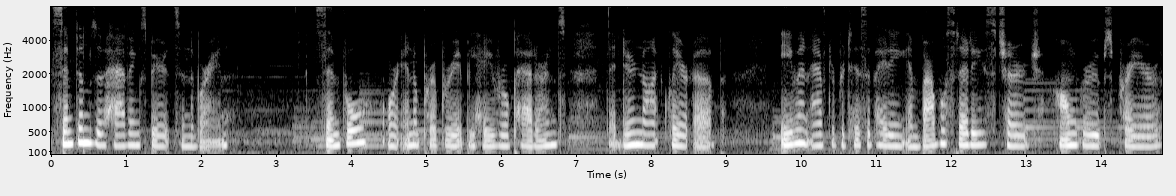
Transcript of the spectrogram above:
Symptoms of having spirits in the brain sinful or inappropriate behavioral patterns that do not clear up, even after participating in Bible studies, church, home groups, prayer,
